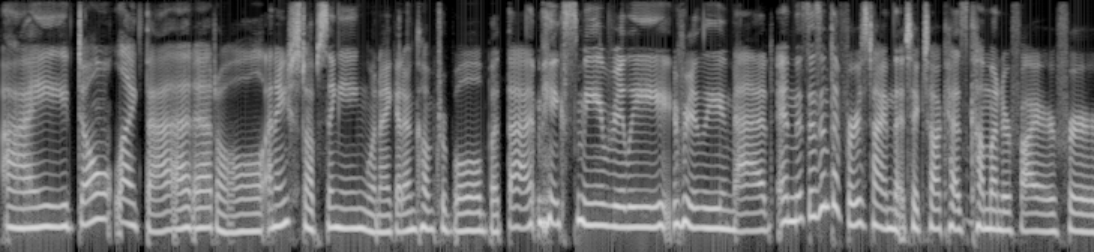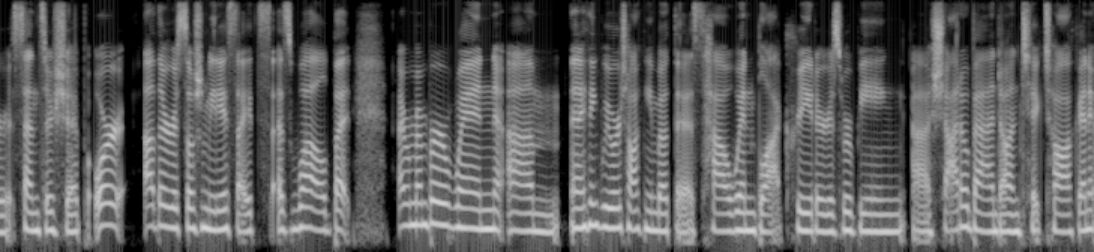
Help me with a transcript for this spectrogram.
I don't like that at all. And I stop singing when I get uncomfortable, but that makes me really, really mad. And this isn't the first time that TikTok has come under fire for censorship or other social media sites as well. But I remember when, um, and I think we were talking about this, how when Black creators were being uh, shadow banned on TikTok, and it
